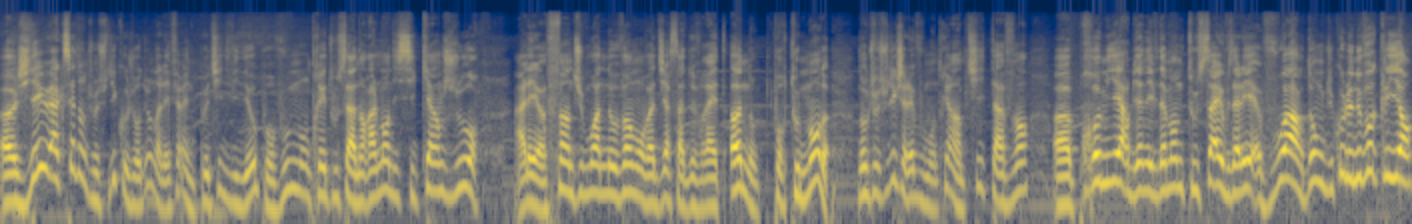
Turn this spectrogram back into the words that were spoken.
Euh, J'y ai eu accès donc je me suis dit qu'aujourd'hui on allait faire une petite vidéo pour vous montrer tout ça. Normalement d'ici 15 jours allez, euh, fin du mois de novembre, on va dire, ça devrait être on, pour tout le monde. Donc je me suis dit que j'allais vous montrer un petit avant euh, bien évidemment, de tout ça, et vous allez voir, donc, du coup, le nouveau client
